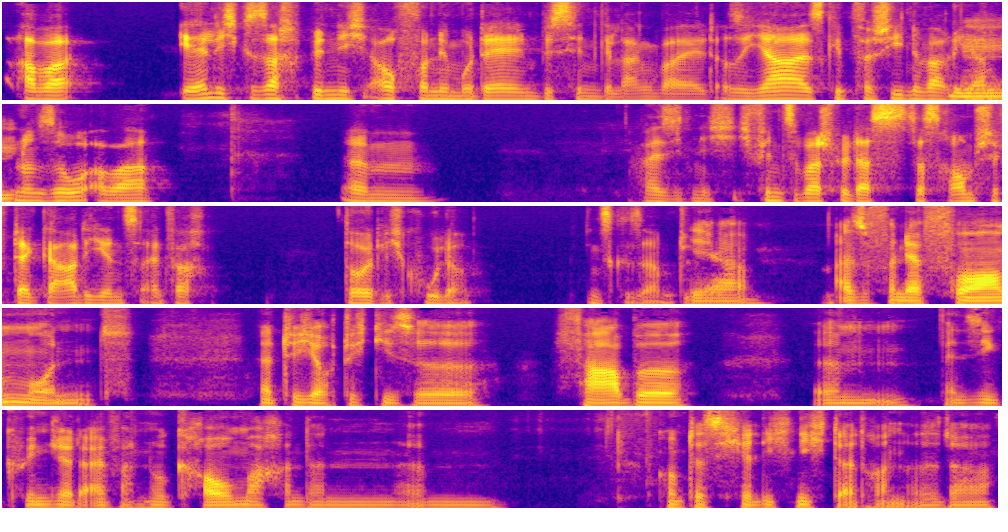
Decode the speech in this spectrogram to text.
Aber ehrlich gesagt bin ich auch von dem Modell ein bisschen gelangweilt. Also ja, es gibt verschiedene Varianten und so, aber ähm, weiß ich nicht. Ich finde zum Beispiel das, das Raumschiff der Guardians einfach deutlich cooler insgesamt. Ja, also von der Form und natürlich auch durch diese Farbe. Ähm, wenn sie den Quinjet einfach nur grau machen, dann ähm, kommt das sicherlich nicht da dran. Also da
